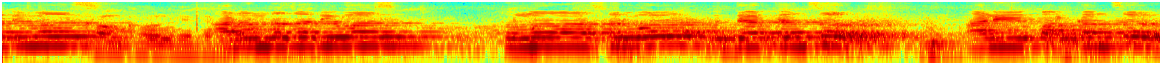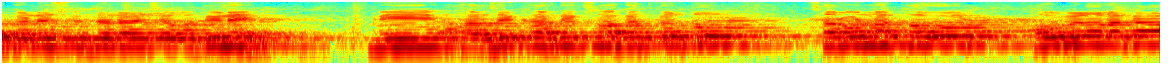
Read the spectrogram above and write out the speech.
दिवस आनंदाचा दिवस. तुम्हा सर्व विद्यार्थ्यांचं आणि पालकांचं गणेश विद्यालयाच्या वतीने मी हार्दिक हार्दिक स्वागत करतो. सर्वांना खाऊ खाऊ मिळाला का?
